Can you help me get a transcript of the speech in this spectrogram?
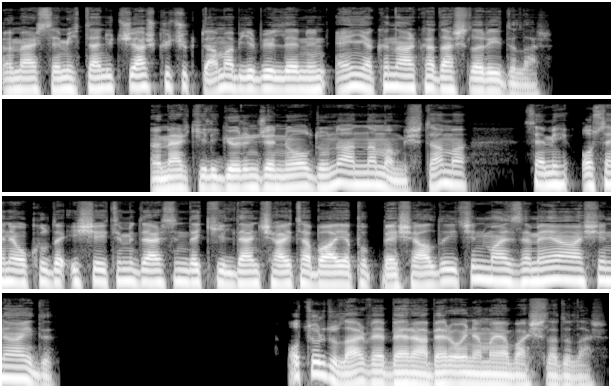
Ömer Semih'ten üç yaş küçüktü ama birbirlerinin en yakın arkadaşlarıydılar. Ömer kili görünce ne olduğunu anlamamıştı ama Semih o sene okulda iş eğitimi dersinde kilden çay tabağı yapıp beş aldığı için malzemeye aşinaydı. Oturdular ve beraber oynamaya başladılar.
